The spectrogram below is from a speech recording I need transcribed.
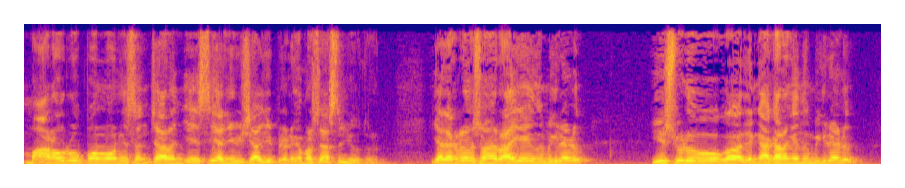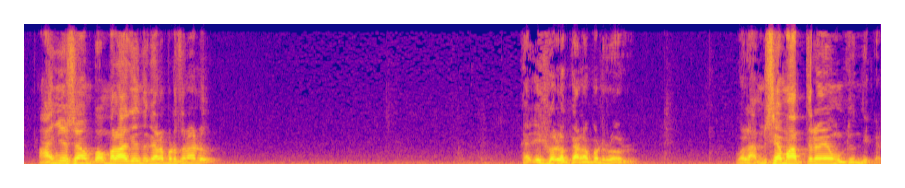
మానవ రూపంలోనే సంచారం చేసి అన్ని విషయాలు చెప్పినట్టుగా మన శాస్త్రం చెబుతున్నారు ఇక వెంకటేశ్వర స్వామి రాయిగా ఎందుకు మిగిలాడు? ఈశ్వరుడు ఒక లింగాకారంగా ఎందుకు మిగిలాడు? ఆంజనేయస్వామి బొమ్మలాగా ఎందుకు కనపడుతున్నాడు? కలియుగంలో కనపడరు వాళ్ళు. వాళ్ళ అంశం మాత్రమే ఉంటుంది ఇక్కడ.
